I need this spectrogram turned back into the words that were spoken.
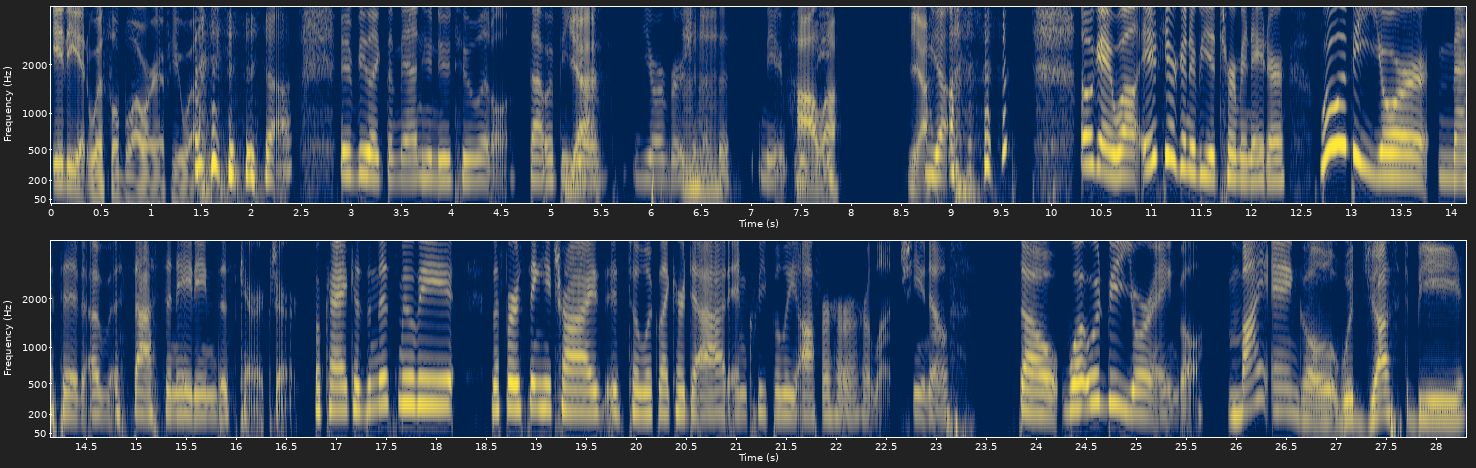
idiot whistleblower, if you will. yeah. It'd be like the man who knew too little. That would be Yes. your, your version Mhm. of this mu- movie. Holla. Yeah. Yeah. okay, well, if you're going to be a Terminator, what would be your method of assassinating this character? Okay, because in this movie, the first thing he tries is to look like her dad and creepily offer her her lunch, you know? so, what would be your angle? My angle would just be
